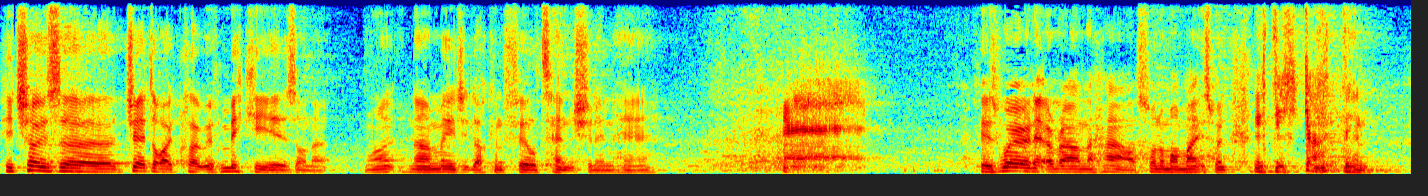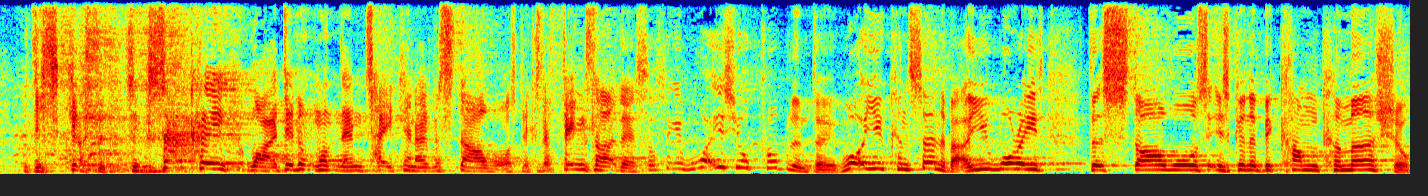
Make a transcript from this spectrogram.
He chose a Jedi cloak with Mickey ears on it, right? Now immediately I can feel tension in here. he was wearing it around the house. One of my mates went, it's disgusting. It's disgusting. It's exactly why I didn't want them taking over Star Wars, because of things like this. I was thinking, what is your problem, dude? What are you concerned about? Are you worried that Star Wars is going to become commercial?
